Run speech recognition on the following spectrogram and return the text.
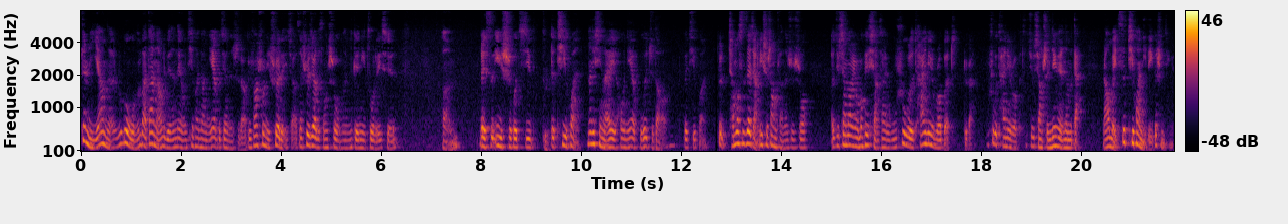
但是一样的，如果我们把大脑里边的内容替换掉，你也不见得知道。比方说，你睡了一觉，在睡觉的同时，我们给你做了一些，嗯。类似意识或记忆的替换，那你醒来以后，你也不会知道会替换。就乔莫斯在讲意识上传的是说，呃，就相当于我们可以想象有无数个 tiny robot，对吧？无数个 tiny robot 就像神经元那么大，然后每次替换你的一个神经元，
